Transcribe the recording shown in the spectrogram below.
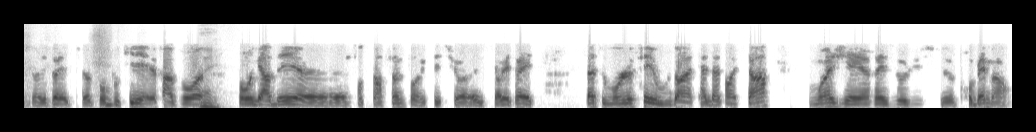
sur les toilettes, tu vois, pour bouquiner, enfin pour, Ouais. pour regarder euh, son smartphone, pour rester sur sur les toilettes. Ça, tout le monde le fait, ou dans la salle d'attente, etc. Moi, j'ai résolu ce problème. Alors,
